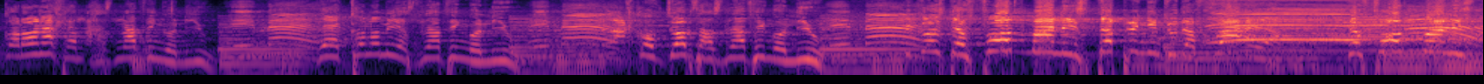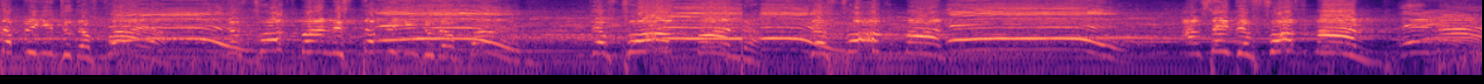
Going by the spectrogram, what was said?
Corona can, has nothing on you. Amen. The economy has nothing on you. Amen. Lack of jobs has nothing on you. Amen. Because the fourth man is stepping into the fire. The fourth man is stepping into the fire. The fourth man is stepping into the fire. The fourth man. The fourth man. I'm saying the fourth man. Amen.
